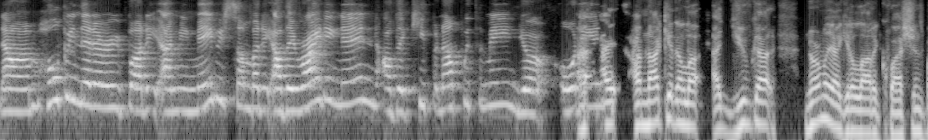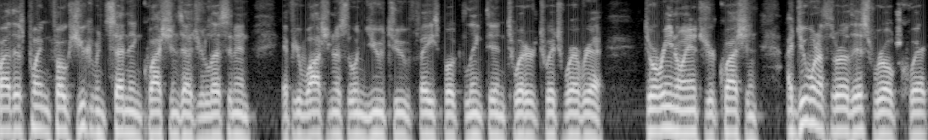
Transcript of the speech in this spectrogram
Now I'm hoping that everybody, I mean, maybe somebody, are they writing in? Are they keeping up with me? Your audience? I, am not getting a lot. I, you've got, normally I get a lot of questions by this point. And folks, you can send in questions as you're listening. If you're watching us on YouTube, Facebook, LinkedIn, Twitter, Twitch, wherever you're Doreen will answer your question. I do want to throw this real quick.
